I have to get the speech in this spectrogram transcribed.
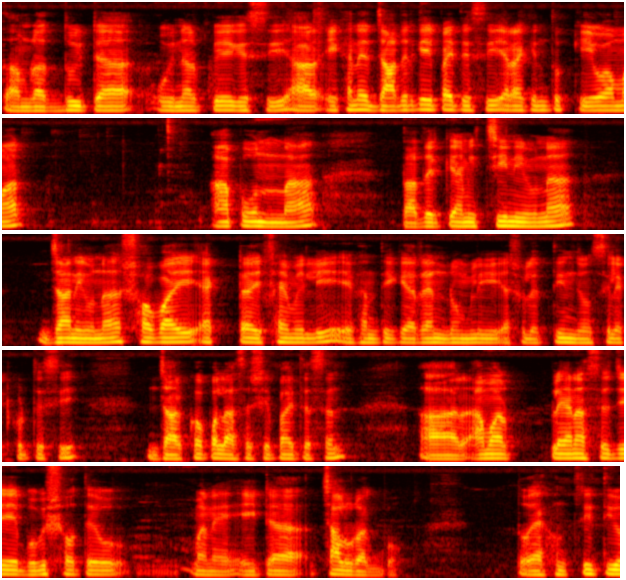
তো আমরা দুইটা উইনার পেয়ে গেছি। আর এখানে যাদেরকেই পাইতেছি, এরা কিন্তু কেউ আমার আপন না। তাদেরকে আমি চিনিও না, জানিও না। সবাই একটাই ফ্যামিলি এখান থেকে র্যান্ডমলি আসলে তিনজন সিলেক্ট করতেছি। যার কপালে আছে সে পাইতেছেন। আর আমার প্ল্যান আছে যে ভবিষ্যতেও মানে এইটা চালু রাখব। তো এখন তৃতীয়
